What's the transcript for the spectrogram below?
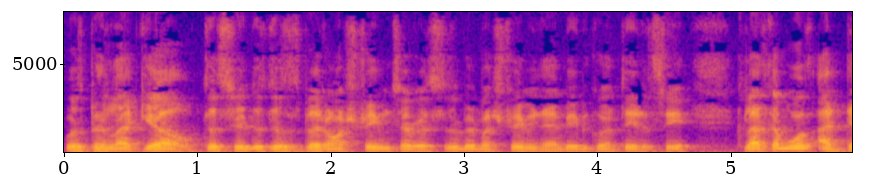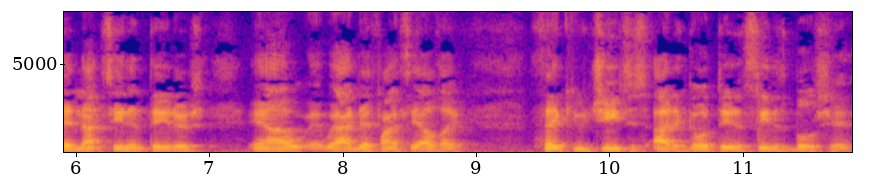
was been like, yo, this this, this has been on streaming service. This has been my streaming than maybe going to theater to see. Cause last couple ones I did not see it in theaters, and I, when I did finally see, it, I was like, thank you Jesus, I didn't go to theater to see this bullshit.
